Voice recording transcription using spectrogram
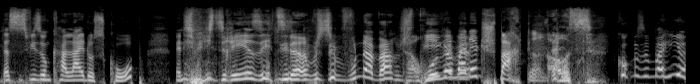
Das ist wie so ein Kaleidoskop. Wenn ich mich drehe, sehen Sie da bestimmt wunderbare Da Spiegel. holen wir mal den Spachtel raus. Gucken Sie mal hier,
